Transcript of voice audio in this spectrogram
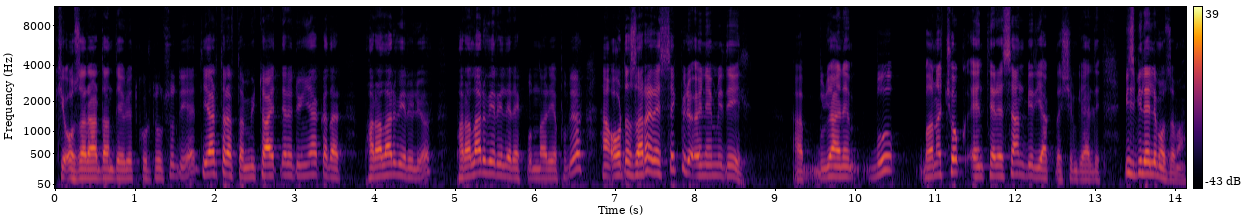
ki o zarardan devlet kurtulsun diye. Diğer taraftan müteahhitlere dünya kadar paralar veriliyor. Paralar verilerek bunlar yapılıyor. Ha, orada zarar etsek bile önemli değil. Ha, yani bu bana çok enteresan bir yaklaşım geldi. Biz bilelim o zaman.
